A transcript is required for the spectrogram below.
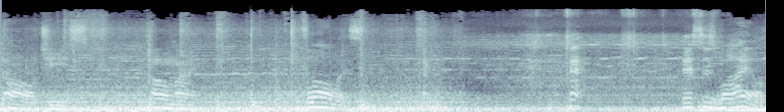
Oh jeez. Oh my. Flawless. This is wild.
